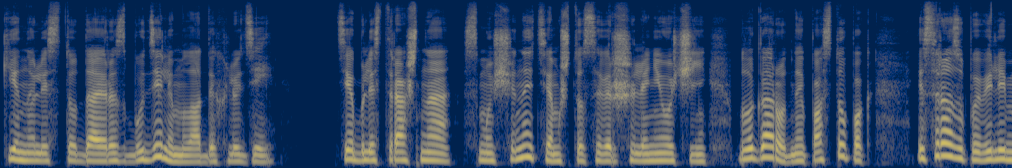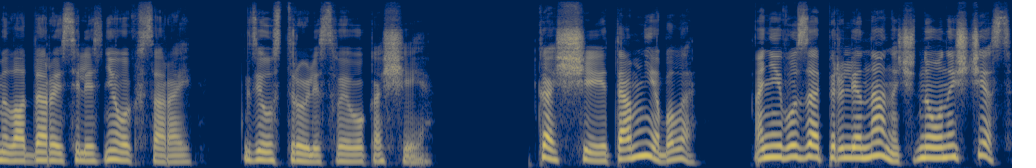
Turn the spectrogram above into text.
кинулись туда и разбудили молодых людей. Те были страшно смущены тем, что совершили не очень благородный поступок, и сразу повели Мелодара и Селезнёвых в сарай, где устроили своего Кощея. Кощея там не было. Они его заперли на ночь, но он исчез.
